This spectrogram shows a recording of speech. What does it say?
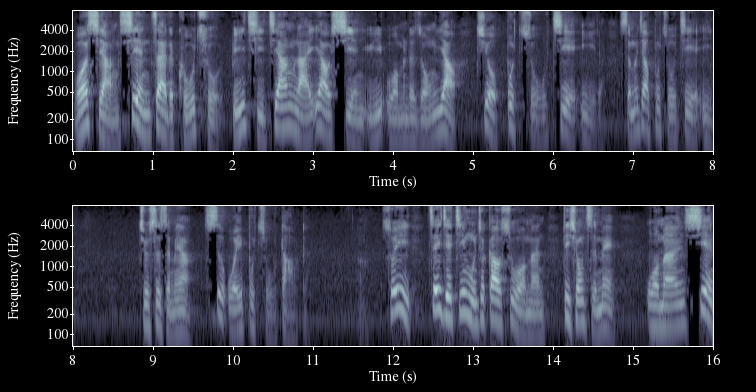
我想现在的苦楚，比起将来要显于我们的荣耀，就不足介意了。什么叫不足介意？就是怎么样？是微不足道的。所以这一节经文就告诉我们，弟兄姊妹，我们现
